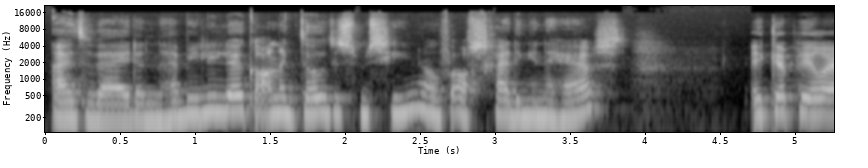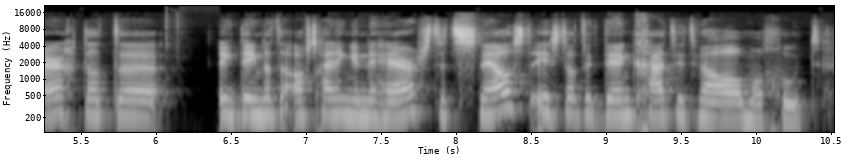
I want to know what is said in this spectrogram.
uitweiden. Hebben jullie leuke anekdotes misschien over afscheiding in de herfst? Ik heb heel erg dat... Uh, ik denk dat de afscheiding in de herfst het snelst is dat ik denk... gaat dit wel allemaal goed?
